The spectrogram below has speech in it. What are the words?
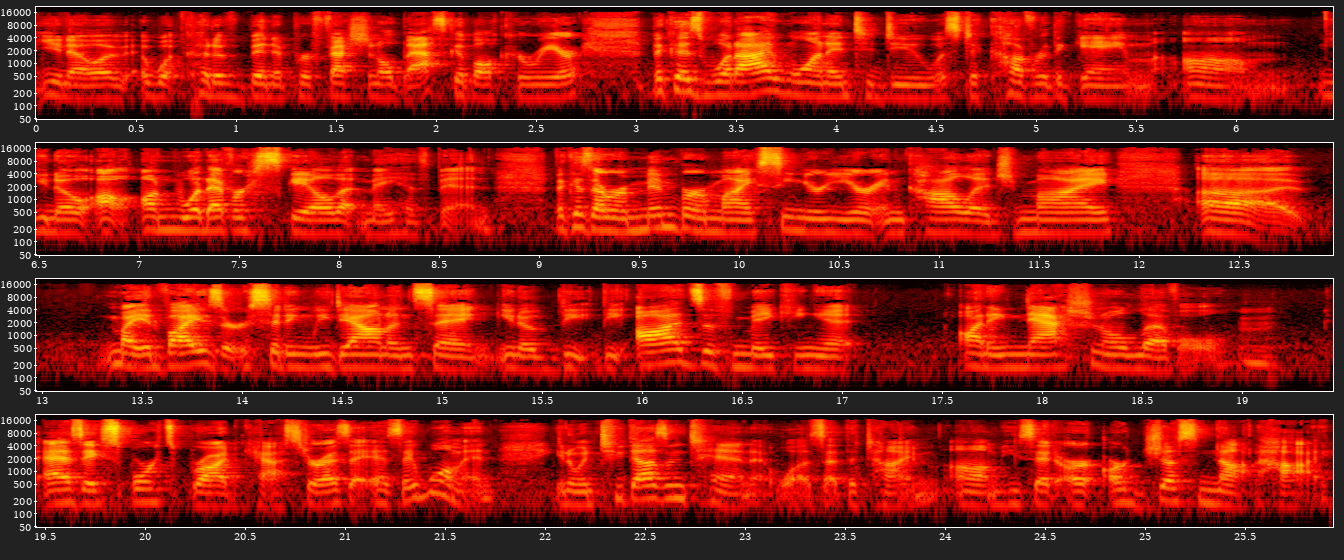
you know a, what could have been a professional basketball career, because what I wanted to do was to cover the game, um, you know, on whatever scale that may have been. Because I remember my senior year in college, my uh, my advisor sitting me down and saying, you know, the, the odds of making it on a national level as a sports broadcaster, as a, as a woman, you know, in 2010 it was at the time, um, he said, are, are just not high.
